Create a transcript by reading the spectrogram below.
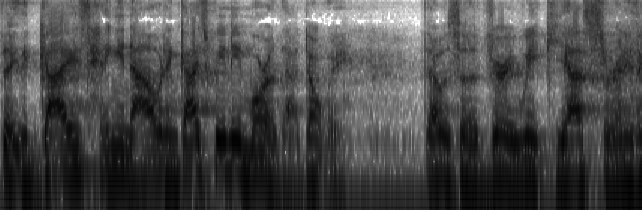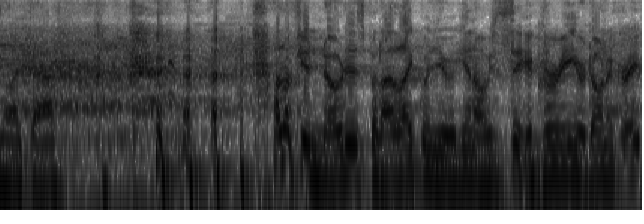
the, the guys hanging out, and guys, we need more of that, don't we? That was a very weak yes or anything like that. I don't know if you noticed, but I like when you, you know, say agree or don't agree.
